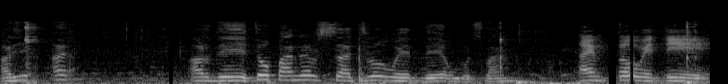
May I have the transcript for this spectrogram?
Are you, uh, are the two panels uh, through with the ombudsman? I'm through with the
